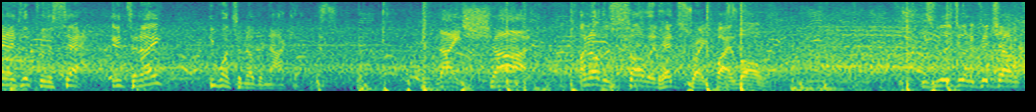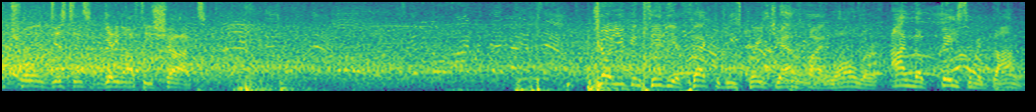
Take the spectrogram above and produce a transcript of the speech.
and I'd look for the sack. And tonight, he wants another knockout. Nice shot. Another solid head strike by Lawler. He's really doing a good job of controlling distance and getting off these shots. Joe, you can see the effect of these great jabs by Lawler on the face of MacDonald.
